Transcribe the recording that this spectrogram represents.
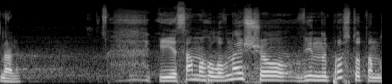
Далі. І саме головне, що він не просто там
